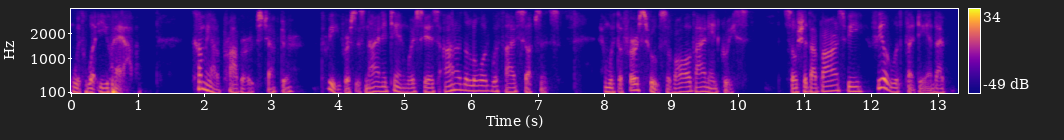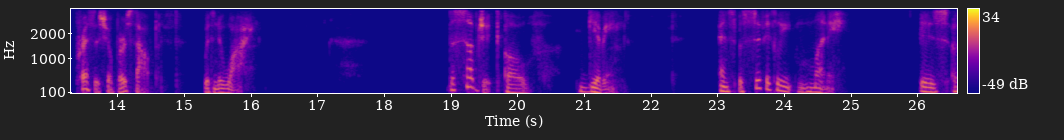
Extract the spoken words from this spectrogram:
with what you have. Coming out of Proverbs chapter 3, verses 9 and 10, where it says, Honor the Lord with thy substance, and with the first fruits of all thine increase. So shall thy barns be filled with plenty, and thy presses shall burst out with new wine. The subject of giving, and specifically money, is a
